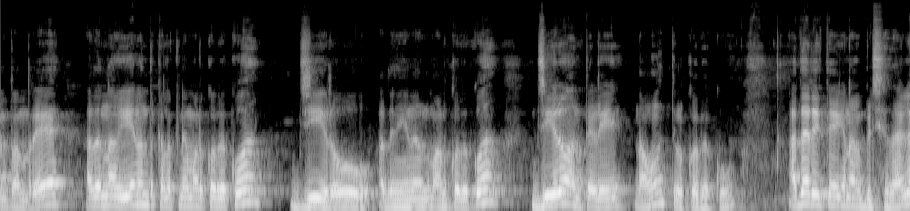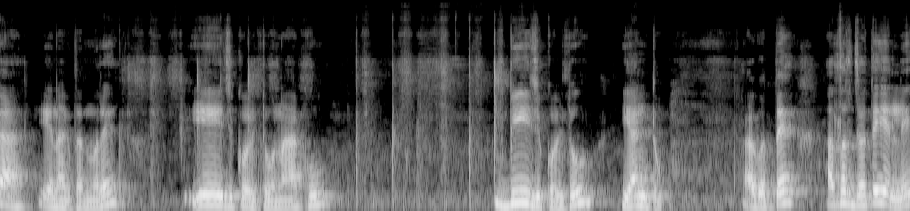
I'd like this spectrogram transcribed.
ಅಂತಂದರೆ ಅದನ್ನು ನಾವು ಏನಂತ ಕಲ್ಪನೆ ಮಾಡ್ಕೋಬೇಕು? ಜೀರೋ. ಅದನ್ನ ಏನಂತ ಮಾಡ್ಕೋಬೇಕು? ಜೀರೋ ಅಂತೇಳಿ ನಾವು ತಿಳ್ಕೋಬೇಕು. ಅದೇ ರೀತಿಯಾಗಿ ನಾವು ಬಿಡಿಸಿದಾಗ ಏನಾಗ್ತದೆ ಅಂದರೆ ಎ ಇಜ್ ಇಕ್ವಲ್ ಟು ನಾಲ್ಕು ಬಿ ಇಜ್ ಇಕ್ವಲ್ ಟು ಎಂಟು ಆಗುತ್ತೆ. ಅದರ ಜೊತೆಯಲ್ಲಿ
